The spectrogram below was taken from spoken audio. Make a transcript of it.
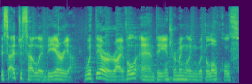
decided to settle in the area. With their arrival and the intermingling with the locals,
